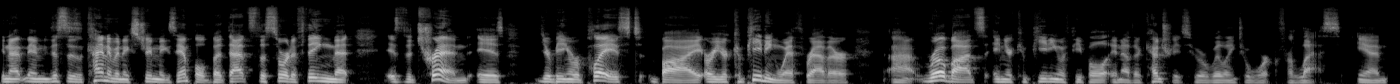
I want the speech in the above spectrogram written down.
You know, I mean, this is kind of an extreme example, but that's the sort of thing that is the trend is you're being replaced by or you're competing with rather uh, robots and you're competing with people in other countries who are willing to work for less. And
